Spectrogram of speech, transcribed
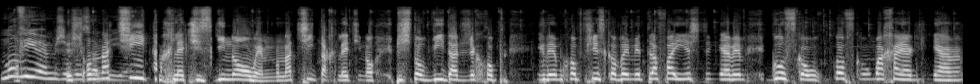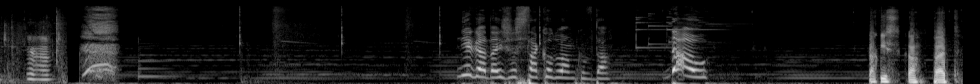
Mówiłem, że przecież go on na zabiję. cheatach leci, zginąłem, no na cheatach leci, no. Przecież to widać, że chłop, nie wiem, chłop wszystko we mnie trafa i jeszcze, nie wiem, główką, główką macha jak, nie wiem. Nie wiem. Nie gadaj, że stak odłamków da. Dał! Takiska, pet.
